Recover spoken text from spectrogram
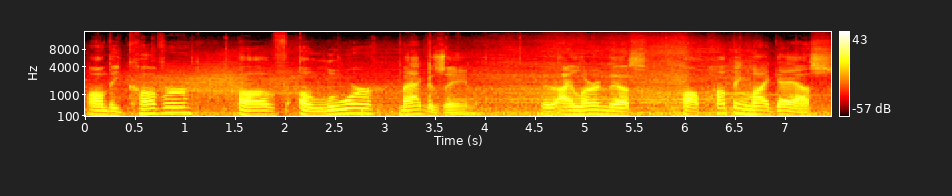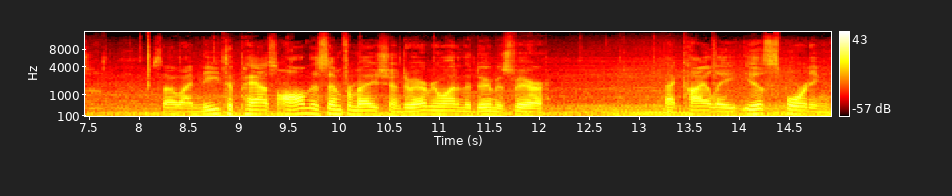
on the cover of Allure magazine. I learned this while pumping my gas, so I need to pass on this information to everyone in the Doomosphere that Kylie is sporting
